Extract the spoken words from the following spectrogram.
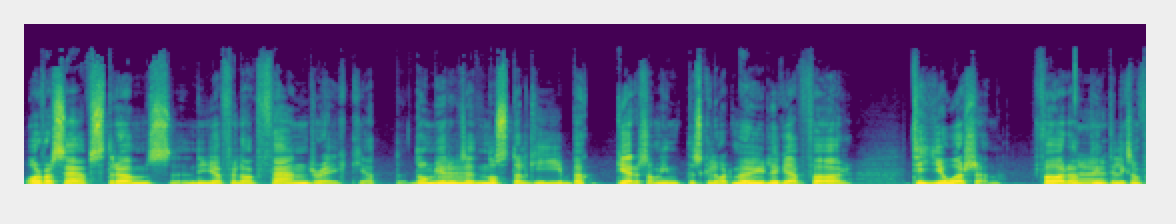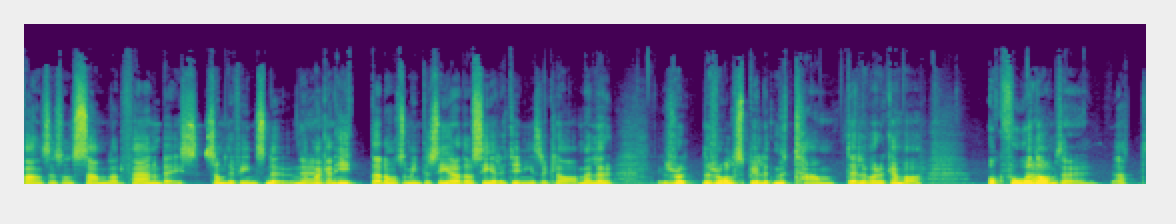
Orvar Sävströms nya förlag Fandrake. Att de ger ut så här, nostalgiböcker som inte skulle varit möjliga för tio år sedan. För att Nej. det inte liksom fanns en sån samlad fanbase som det finns nu. Nej. Att man kan hitta de som är intresserade av serietidningsreklam eller ro- rollspelet MUTANT eller vad det kan vara. och få Ja. dem här, att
